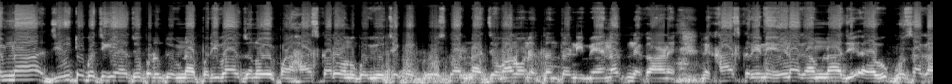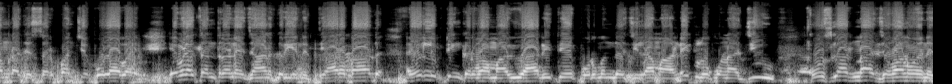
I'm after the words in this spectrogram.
એમના જીવ તો બચી ગયા છે, પરંતુ એમના પરિવારજનોએ પણ હાશકારો અનુભવ્યો છે કે કોસ્ટગાર્ડના જવાનો અને તંત્રની મહેનતને કારણે ને ખાસ કરીને એડા ગામના જે ગોસા ગામના જે સરપંચ છે, ભોલાભાઈ, એમણે તંત્રને જાણ કરી અને ત્યારબાદ એરલિફ્ટિંગ કરવામાં આવ્યું. આ રીતે પોરબંદર જિલ્લામાં અનેક લોકોના જીવ કોસ્ટગાર્ડના જવાનો અને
